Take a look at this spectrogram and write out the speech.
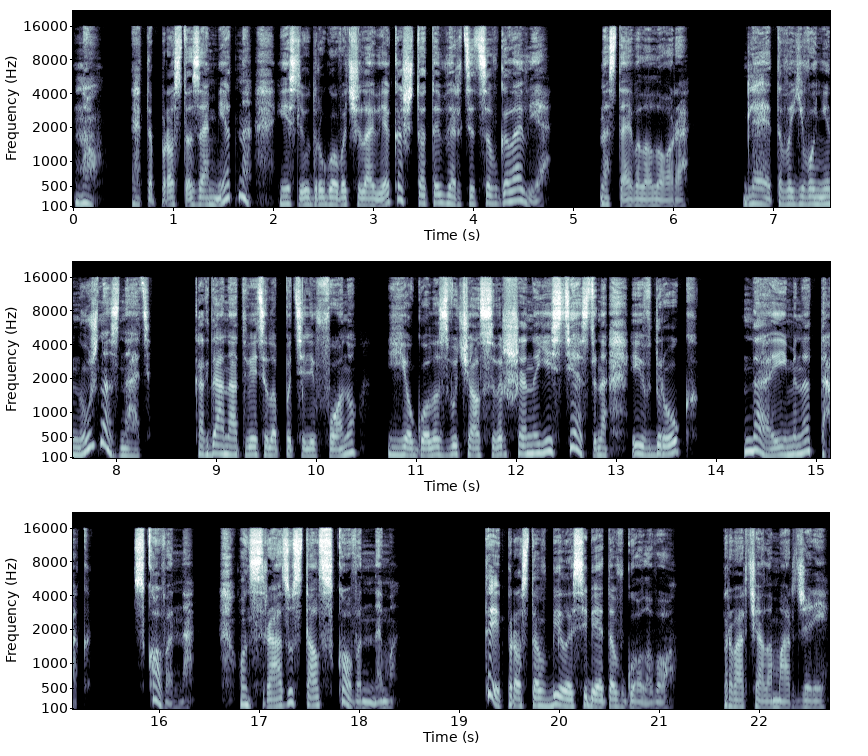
«Ну, это просто заметно, если у другого человека что-то вертится в голове», — настаивала Лора. «Для этого его не нужно знать». Когда она ответила по телефону, ее голос звучал совершенно естественно, и вдруг... Да, именно так. Скованно. Он сразу стал скованным. «Ты просто вбила себе это в голову», — проворчала Марджери.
